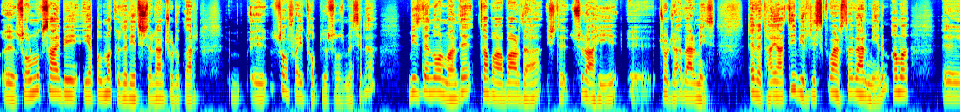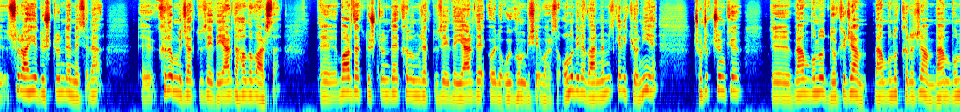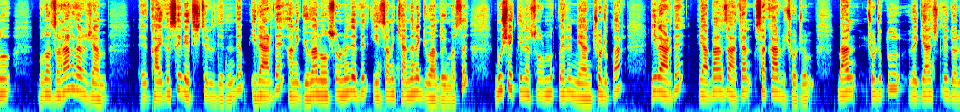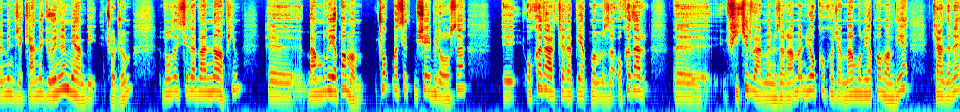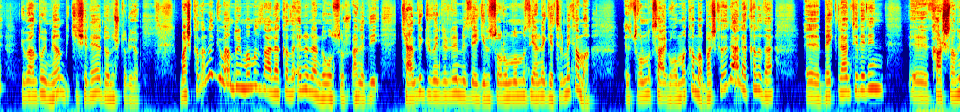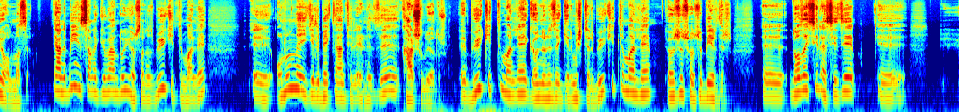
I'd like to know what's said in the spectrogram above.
e, sorumluluk sahibi yapılmak üzere yetiştirilen çocuklar e, sofrayı topluyorsunuz mesela. Bizde normalde tabağı, bardağı, işte sürahiyi e, çocuğa vermeyiz. Evet hayati bir risk varsa vermeyelim ama e, sürahi düştüğünde mesela e, kırılmayacak düzeyde yerde halı varsa e, bardak düştüğünde kırılmayacak düzeyde yerde öyle uygun bir şey varsa onu bile vermemiz gerekiyor. Niye? Çocuk çünkü e, ben bunu dökeceğim, ben bunu kıracağım, ben bunu buna zarar vereceğim e, kaygısıyla yetiştirildiğinde ileride hani güven unsuru ne dedik? İnsanın kendine güven duyması. Bu şekilde sorumluluk verilmeyen çocuklar ileride ya ben zaten sakar bir çocuğum. Ben çocukluğu ve gençliği dönemince kendine güvenilmeyen bir çocuğum. Dolayısıyla ben ne yapayım? E, ben bunu yapamam. Çok basit bir şey bile olsa e, o kadar terapi yapmamıza, o kadar e, fikir vermemize rağmen yok yok hocam ben bunu yapamam diye kendine güven duymayan bir kişiliğe dönüştürüyor. Başkalarına güven duymamızla alakalı en önemli unsur hani di, kendi güvenilirliğimizle ilgili sorumluluğumuzu yerine getirmek ama e, sorumluluk sahibi olmak ama başkalarıyla alakalı da e, beklentilerin e, karşılanıyor olması. Yani bir insana güven duyuyorsanız büyük ihtimalle e, onunla ilgili beklentilerinizi karşılıyordur. E, büyük ihtimalle gönlünüze girmiştir. Büyük ihtimalle özü sözü birdir. E, dolayısıyla sizi e,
